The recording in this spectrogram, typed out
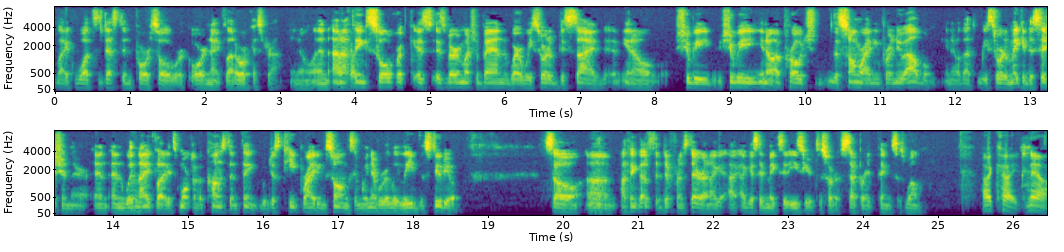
like what's destined for Soilwork or Night Flight Orchestra, you know. And and I think Soilwork is is very much a band where we sort of decide, you know, should we should we you know approach the songwriting for a new album, you know, that we sort of make a decision there. And and with Mm. Night Flight, it's more of a constant thing. We just keep writing songs, and we never really leave the studio. So um, I think that's the difference there, and I, I I guess it makes it easier to sort of separate things as well. Okay, now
